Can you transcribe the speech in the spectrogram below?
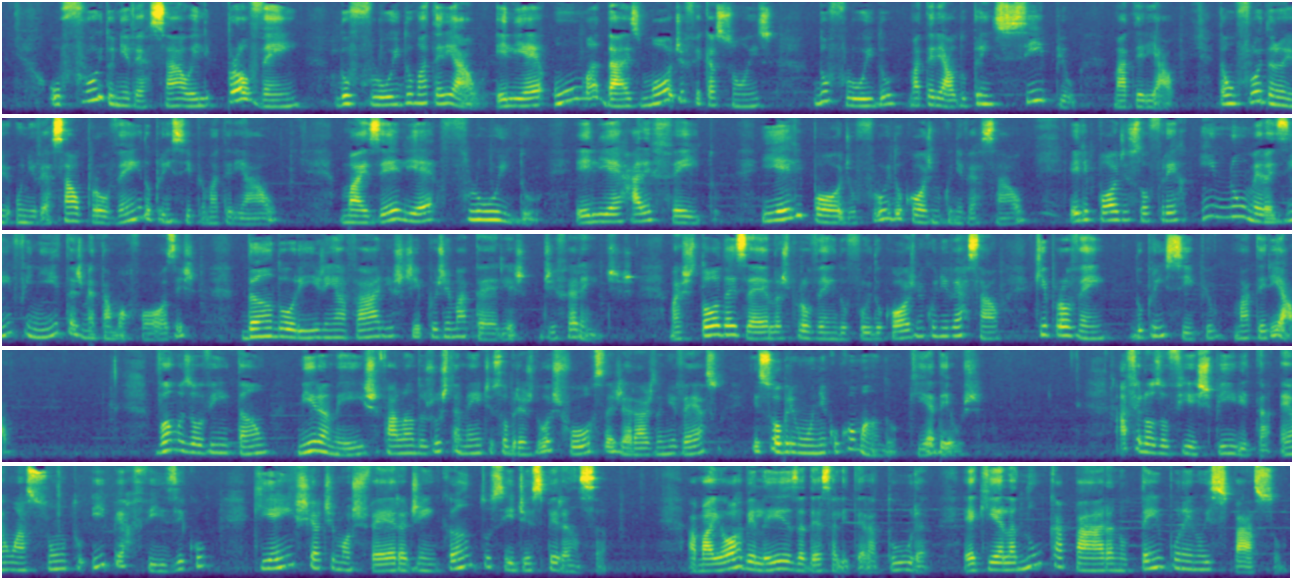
O fluido universal, ele provém do fluido material. Ele é uma das modificações do fluido material, do princípio material. Então, o fluido universal provém do princípio material, mas ele é fluido, ele é rarefeito. E ele pode, o fluido cósmico universal, ele pode sofrer inúmeras, infinitas metamorfoses, dando origem a vários tipos de matérias diferentes. Mas todas elas provêm do fluido cósmico universal, que provém do princípio material. Vamos ouvir então Miramês falando justamente sobre as duas forças gerais do universo e sobre um único comando, que é Deus. A filosofia espírita é um assunto hiperfísico que enche a atmosfera de encantos e de esperança. A maior beleza dessa literatura é que ela nunca para no tempo nem no espaço,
